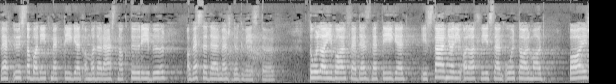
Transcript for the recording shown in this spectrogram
mert ő szabadít meg téged a madarásznak tőréből, a veszedelmes dögvésztől. Tollaival fedez be téged, és szárnyari alatt lészen oltalmad, pajzs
